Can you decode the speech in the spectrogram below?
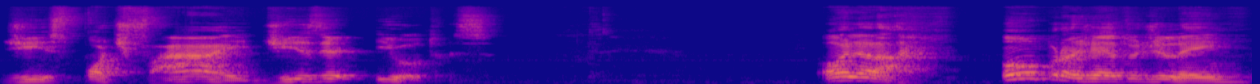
de Spotify, Deezer e outras. Olha lá, um projeto de lei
